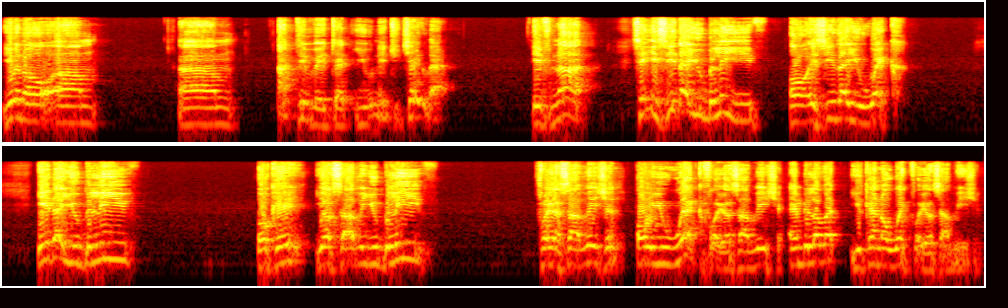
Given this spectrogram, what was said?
you know, um, um, activated, you need to check that. If not, see, it's either you believe or it's either you work. Either you believe, okay, your salvation, you believe for your salvation or you work for your salvation. And beloved, you cannot work for your salvation.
